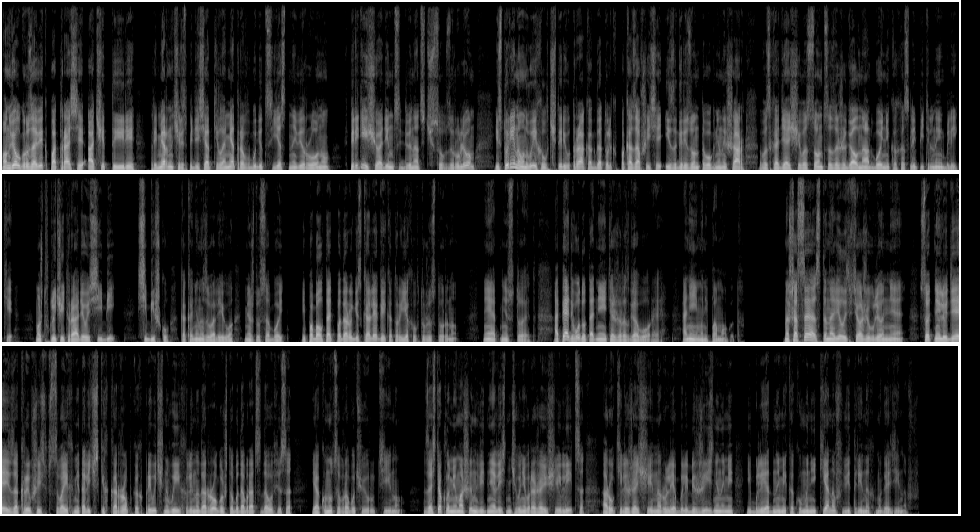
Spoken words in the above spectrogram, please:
Он вел грузовик по трассе А4. Примерно через 50 километров будет съезд на Верону. Впереди еще 11-12 часов за рулем. Из Турина он выехал в 4 утра, когда только показавшийся из-за горизонта огненный шар восходящего солнца зажигал на отбойниках ослепительные блики. Может, включить радио Сиби? Сибишку, как они называли его, между собой, и поболтать по дороге с коллегой, который ехал в ту же сторону. Нет, не стоит. Опять будут одни и те же разговоры. Они ему не помогут. На шоссе становилось все оживленнее. Сотни людей, закрывшись в своих металлических коробках, привычно выехали на дорогу, чтобы добраться до офиса и окунуться в рабочую рутину. За стеклами машин виднелись ничего не выражающие лица, а руки, лежащие на руле, были безжизненными и бледными, как у манекенов в витринах магазинов.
